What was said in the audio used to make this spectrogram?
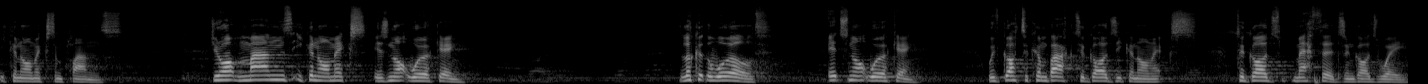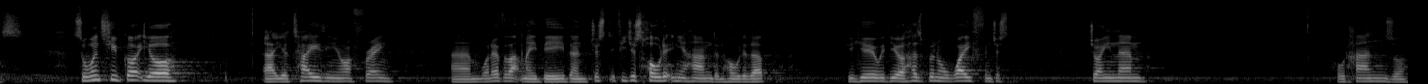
economics and plans. Do you know what? Man's economics is not working. Look at the world. It's not working. We've got to come back to God's economics, to God's methods and God's ways. So once you've got your, uh, your tithe and your offering, um, whatever that may be, then just if you just hold it in your hand and hold it up. If you're here with your husband or wife and just join them, hold hands or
